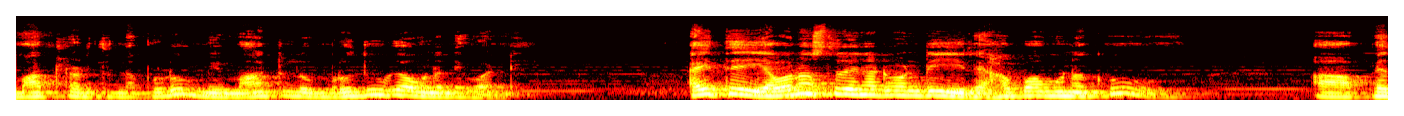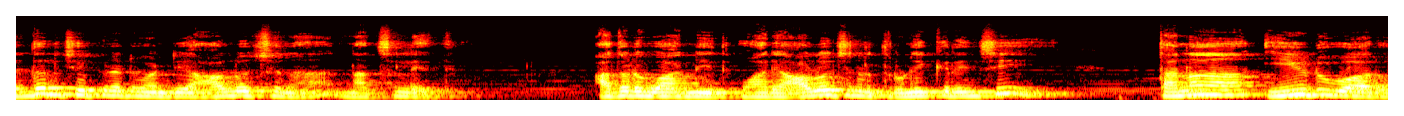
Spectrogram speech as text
మాట్లాడుతున్నప్పుడు మీ మాటలు మృదువుగా ఉండనివ్వండి. అయితే యవనస్తులైనటువంటి ఈ రెహబామునకు ఆ పెద్దలు చెప్పినటువంటి ఆలోచన నచ్చలేదు. అతడు వారిని వారి ఆలోచనలు తృణీకరించి తన ఈడు వారు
